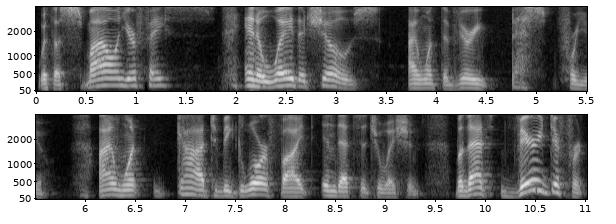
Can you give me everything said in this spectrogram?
with a smile on your face in a way that shows, I want the very best for you. I want God to be glorified in that situation. But that's very different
